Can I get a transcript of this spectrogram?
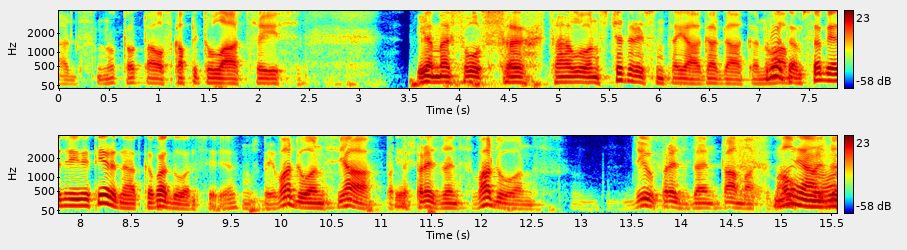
tādas, nu, totālas kapitulācijas? Iemesls eh, cēlonis 40. gadā. Ka, nu, Protams, sabiedrība ir pieredzināta, ka vadonis ir. Ja? Mums bija vadonis, jā, pat ne prezidents vadonis. Divu prezidentu amatu. Nu, jā, nu,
